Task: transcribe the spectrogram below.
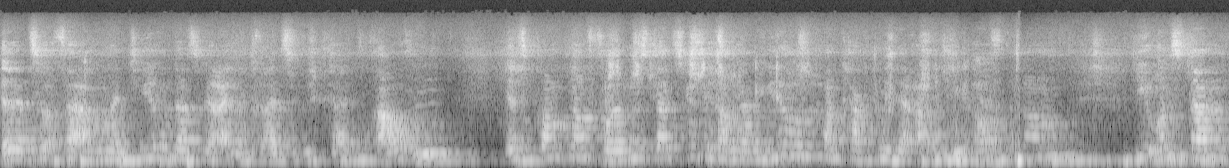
äh, zu verargumentieren, dass wir eine Freizügigkeit brauchen. Jetzt kommt noch Folgendes dazu. Wir haben dann wieder Kontakt mit der AMD aufgenommen, die uns dann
